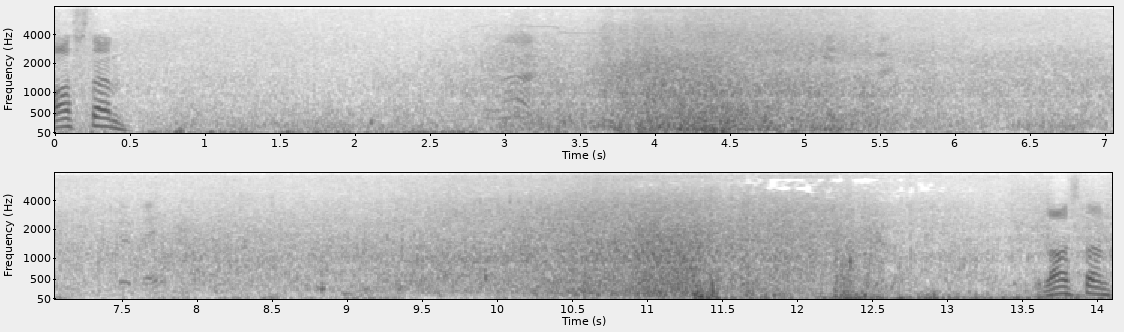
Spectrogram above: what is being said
Lost them. You lost them.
